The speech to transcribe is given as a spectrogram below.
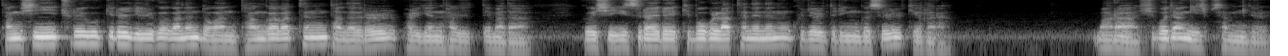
당신이 출애굽기를 읽어가는 동안 다음과 같은 단어를 발견할 때마다 그것이 이스라엘의 기복을 나타내는 구절들인 것을 기억하라. 마라 15장 23절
